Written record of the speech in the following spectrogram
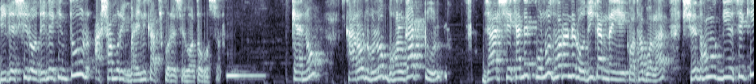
বিদেশির অধীনে কিন্তু সামরিক বাহিনী কাজ করেছে গত বছর। কেন? কারণ হলো ভলগার টুর্ক যার সেখানে কোনো ধরনের অধিকার নাই এই কথা বলার, সে ধমক দিয়েছে কি,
